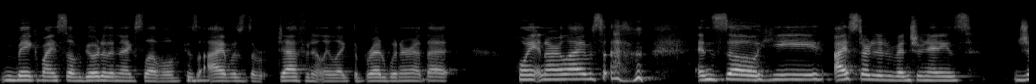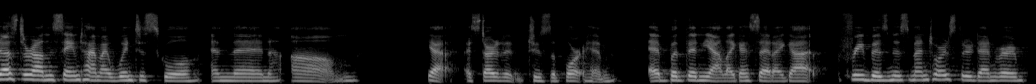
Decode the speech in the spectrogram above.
make myself go to the next level? Because Mhm. i was the definitely like the breadwinner at that point in our lives and so he i started adventure nannies just around the same time i went to school and then um yeah i started to support him. Eh, but then yeah like i said i got free business mentors through denver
